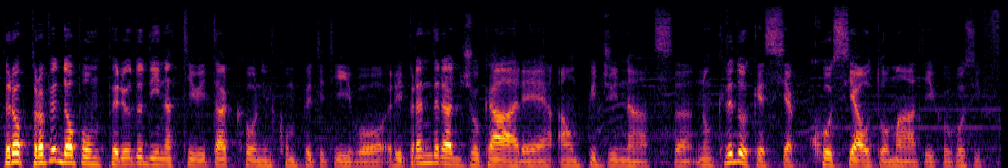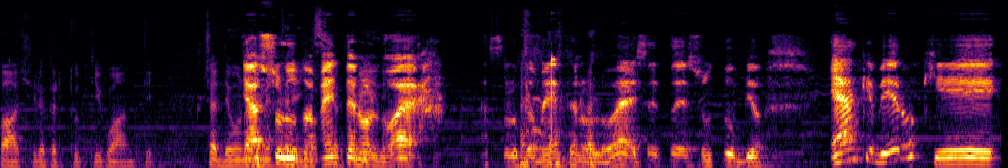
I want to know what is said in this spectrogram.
però proprio dopo un periodo di inattività con il competitivo, riprendere a giocare a un PG Nuts non credo che sia così automatico, così facile per tutti quanti. Cioè, e assolutamente non lo è, assolutamente non lo è, senza nessun dubbio. È anche vero che,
